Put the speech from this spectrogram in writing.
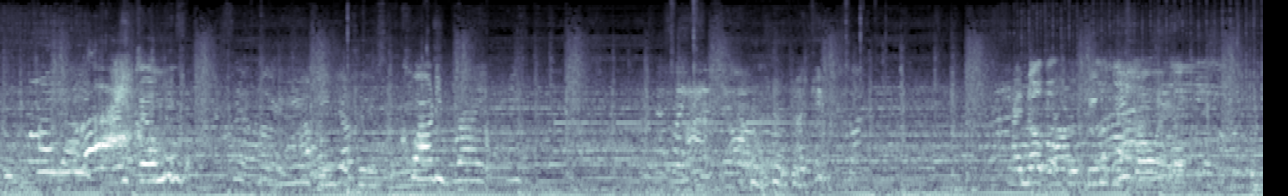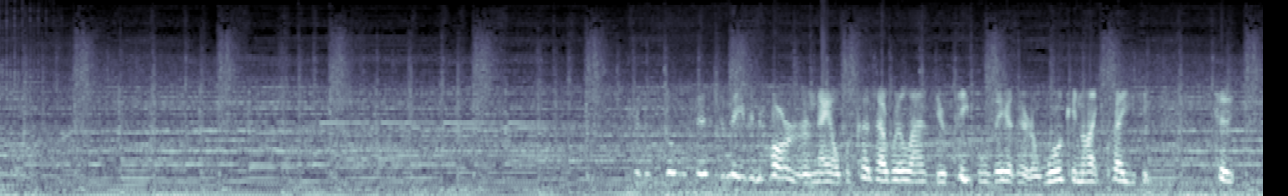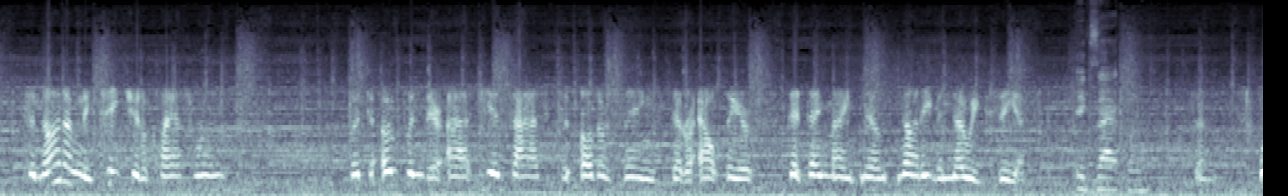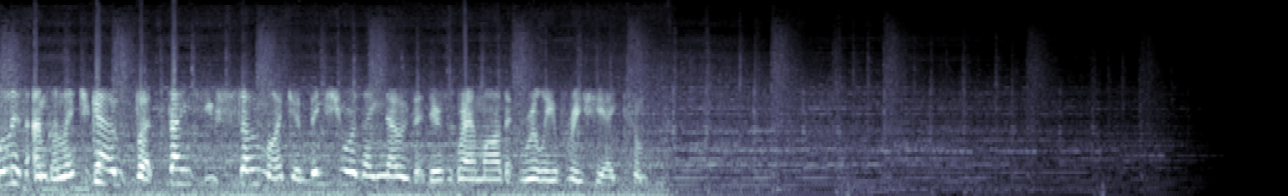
Are you filming? Cloudy bright. I know, but the thing keeps going. the school system even harder now because I realize there are people there that are working like crazy to to not only teach in a classroom, but to open their eye, kids' eyes to other things that are out there that they may know, not even know exist. Exactly. So, well, listen, I'm going to let you go, but thank you so much, and be sure they know that there's a grandma that really appreciates them.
